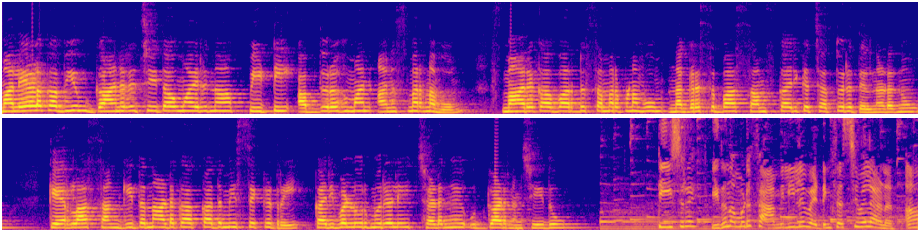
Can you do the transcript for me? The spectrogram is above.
മലയാള കവിയും ഗാനരചയിതാവുമായിരുന്ന പി ടി അബ്ദുറഹ്മാൻ അനുസ്മരണവും സ്മാരക അവാർഡ് സമർപ്പണവും നഗരസഭാ സാംസ്കാരിക ചത്വരത്തിൽ നടന്നു. കേരള സംഗീത നാടക അക്കാദമി സെക്രട്ടറി കരിവള്ളൂർ മുരളി ചടങ്ങ് ഉദ്ഘാടനം ചെയ്തു. ടീച്ചറെ ഇത് നമ്മുടെ ഫാമിലിയിലെ വെഡിംഗ് ഫെസ്റ്റിവൽ ആണ് ആ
